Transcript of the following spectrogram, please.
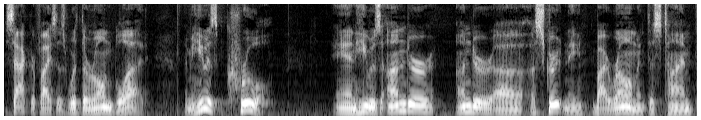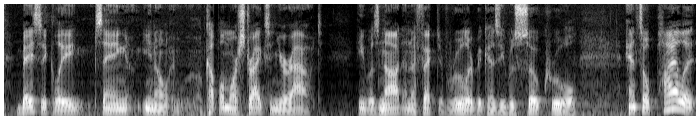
sacrifices with their own blood. I mean, he was cruel. And he was under under uh, a scrutiny by Rome at this time, basically saying, you know, a couple more strikes and you're out. He was not an effective ruler because he was so cruel. And so Pilate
